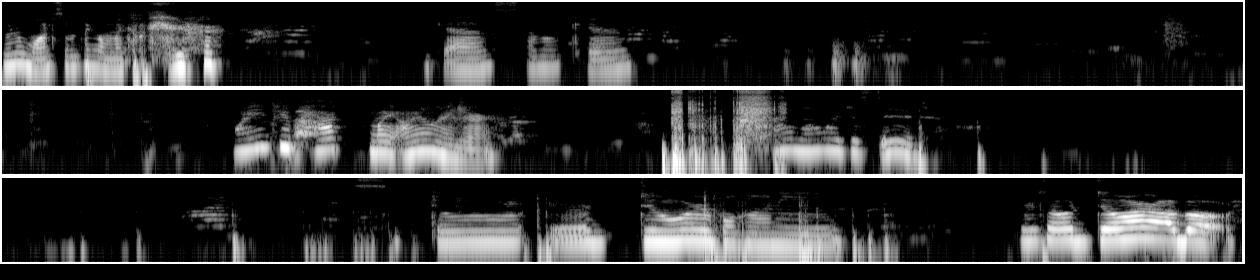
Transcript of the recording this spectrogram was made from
gonna watch something on my computer. I guess. I don't care. Why did you pack my eyeliner? I don't know, I just did. You're adorable, honey. You're so adorable.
